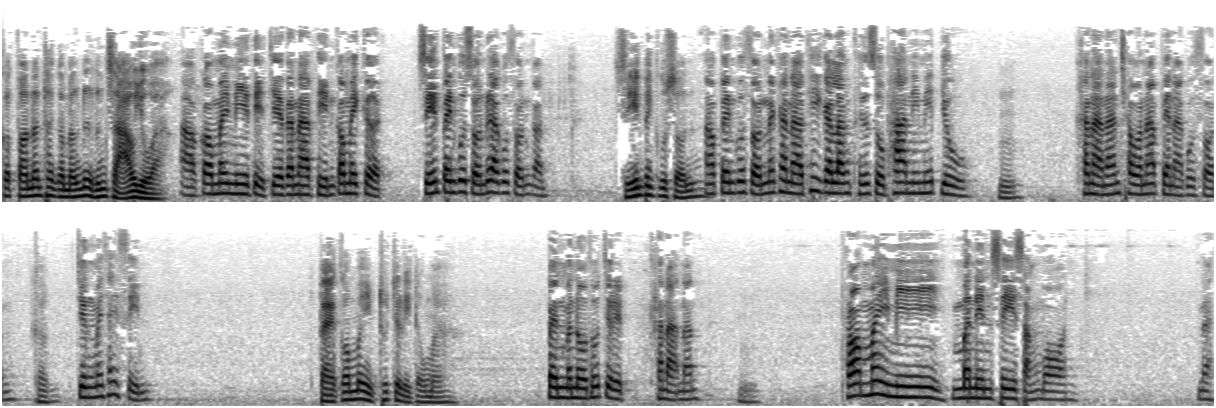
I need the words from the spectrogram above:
ก็ตอนนั้นท่านกำลังนึกถึงสาวอยู่อะอ้าวก็ไม่มีติเจตนาศีลก็ไม่เกิด ศีลเป็นกุศลหรืออกุศลก่อนศีลเป็นกุศลเอาเป็นกุศลในขณะที่กำลังถือสุภาพนิมิตอยู่ ขณะนั้นชาวนะเป็นอกุศลครับ จึงไม่ใช่ศีลแต่ก็ไม่ทุจริตออกมา เป็นมโนทุจริตขณะนั้น เพราะไม่มีมนินทรีสังวรนะ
